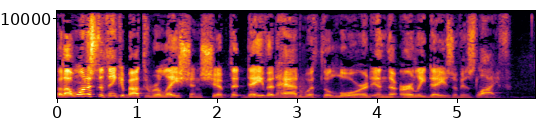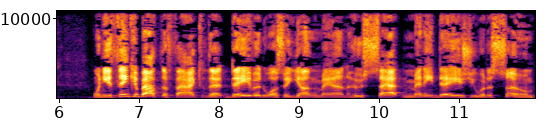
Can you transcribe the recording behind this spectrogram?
But I want us to think about the relationship that David had with the Lord in the early days of his life. When you think about the fact that David was a young man who sat many days, you would assume,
